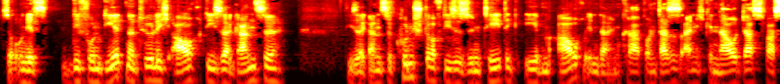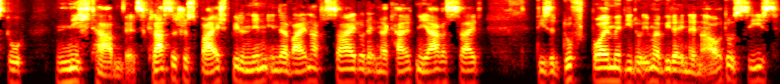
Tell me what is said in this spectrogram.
So, und jetzt diffundiert natürlich auch dieser ganze, dieser ganze Kunststoff, diese Synthetik eben auch in deinem Körper. Und das ist eigentlich genau das, was du nicht haben willst. Klassisches Beispiel, nimm in der Weihnachtszeit oder in der kalten Jahreszeit diese Duftbäume, die du immer wieder in den Autos siehst,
